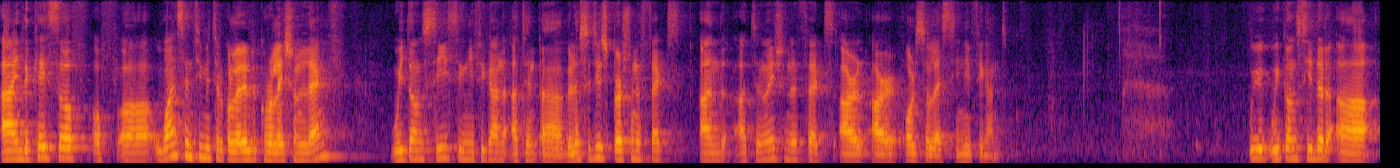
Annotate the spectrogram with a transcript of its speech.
Uh, in the case of, of uh, one centimeter correlation length, we don't see significant uh, velocity dispersion effects, and attenuation effects are, are also less significant. We, we consider uh,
